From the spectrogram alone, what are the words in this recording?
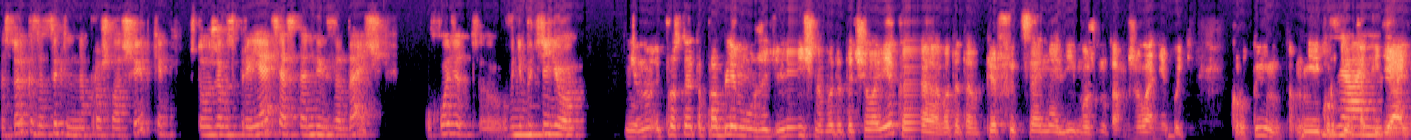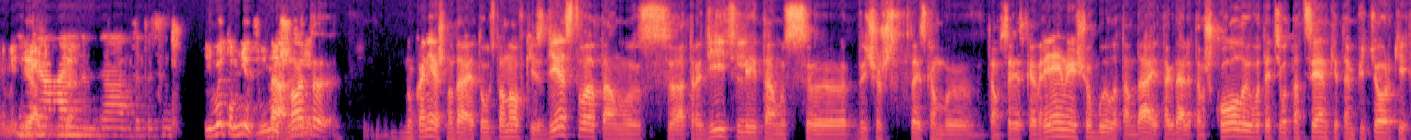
настолько зациклен на прошлой ошибке, что уже восприятие остальных задач уходит в небытие. Не, ну просто это проблема уже лично вот этого человека, вот это перфекционали, может, ну там желание быть крутым, там, не крутым, идеальным, как идеальным, идеальным. идеальным да. да, вот это... И в этом нет вины. Да, но это, ну, конечно, да, это установки с детства, там, с, от родителей, там, с, да еще в советском, там, в советское время еще было, там, да, и так далее, там, школы, вот эти вот оценки, там, пятерки,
